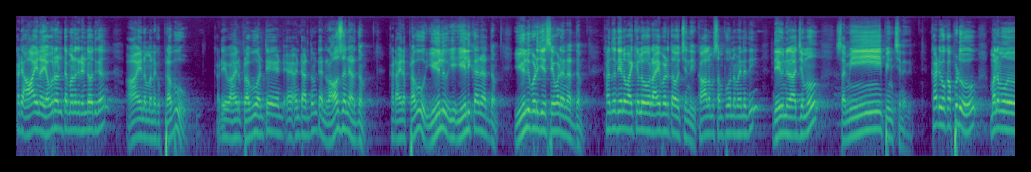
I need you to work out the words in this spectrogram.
కాబట్టి ఆయన ఎవరంటే మనకు రెండవదిగా? ఆయన మనకు ప్రభు కాబట్టి ఆయన ప్రభు అంటే అంటే అర్థం అంటే ఆయన రాజు అని అర్థం. కాబట్టి ఆయన ప్రభు ఏలు ఏలిక అని అర్థం. ఏలుబడి చేసేవాడు అని అర్థం. కనుక దేని వాక్యంలో రాయబడతా వచ్చింది. కాలం సంపూర్ణమైనది దేవుని రాజ్యము సమీపించినది. కాబట్టి ఒకప్పుడు మనము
